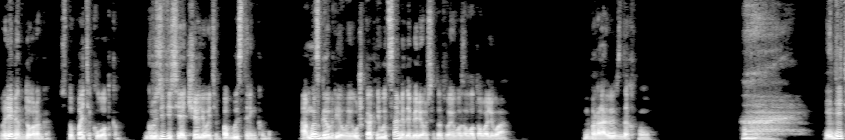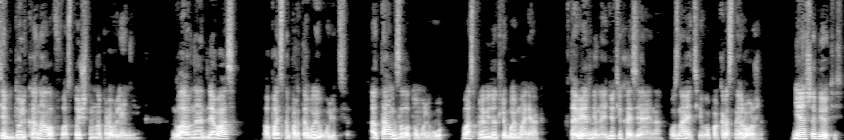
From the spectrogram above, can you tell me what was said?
Время дорого. Ступайте к лодкам. Грузитесь и отчаливайте по-быстренькому. А мы с Гаврилой уж как-нибудь сами доберемся до твоего золотого льва. Брави вздохнул. Идите вдоль каналов в восточном направлении. Главное для вас – попасть на портовые улицы. А там, к Золотому Льву, вас проведет любой моряк. В таверне найдете хозяина, узнаете его по красной роже. Не ошибетесь,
